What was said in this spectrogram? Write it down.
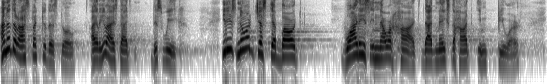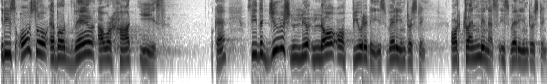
Another aspect to this, though, I realized that this week. It is not just about what is in our heart that makes the heart impure, it is also about where our heart is. Okay? See, the Jewish law of purity is very interesting, or cleanliness is very interesting.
